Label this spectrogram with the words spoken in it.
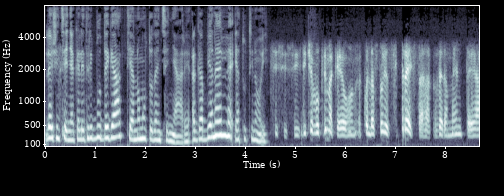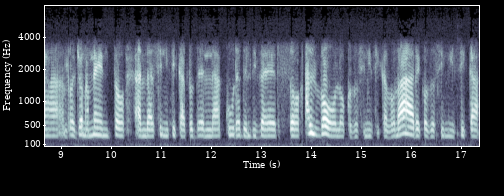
lei ci insegna che le tribù dei gatti hanno molto da insegnare a Gabbianelle e a tutti noi. Sì, sì, sì. Dicevo prima che quella storia si presta veramente al ragionamento, al significato della cura del diverso, al volo, cosa significa volare, cosa significa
